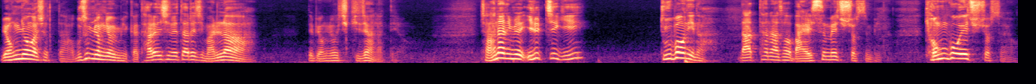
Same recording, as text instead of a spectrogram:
명령하셨다. 무슨 명령입니까? 다른 신을 따르지 말라. 내 명령 지키지 않았대요. 자, 하나님은 일찍이 두 번이나 나타나서 말씀해 주셨습니다. 경고해 주셨어요.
